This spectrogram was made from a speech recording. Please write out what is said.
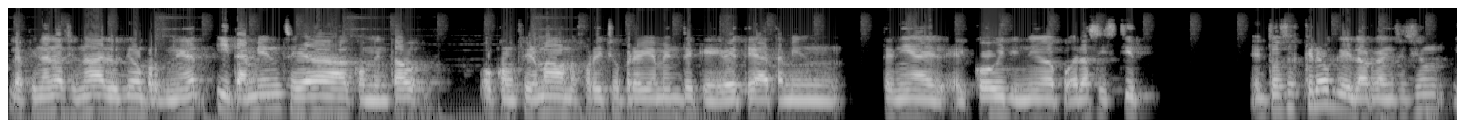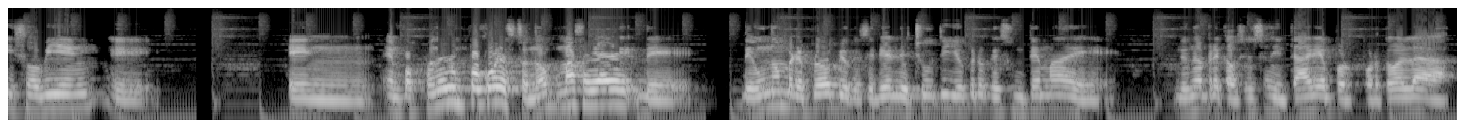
la final nacional, la última oportunidad, y también se había comentado, o confirmado, mejor dicho, previamente, que BTA también tenía el, COVID y no iba a poder asistir. Entonces creo que la organización hizo bien en, posponer un poco esto, ¿no? Más allá de, de, un nombre propio que sería el de Chuti, yo creo que es un tema de, de una precaución sanitaria por, por toda la,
